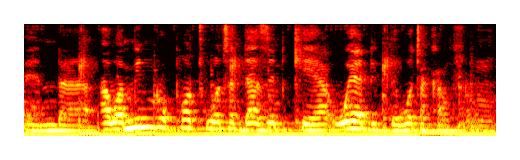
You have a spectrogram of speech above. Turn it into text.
And uh, our mineral pot water doesn't care where did the water come from.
